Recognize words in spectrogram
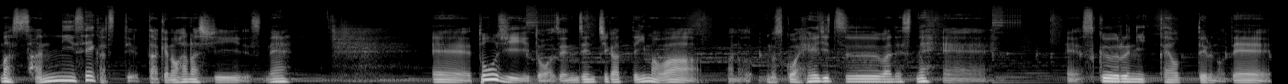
まあ3人生活っていうだけの話ですね。えー当時とは全然違って今はあの息子は平日はですね、えーえスクールに通ってるので、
